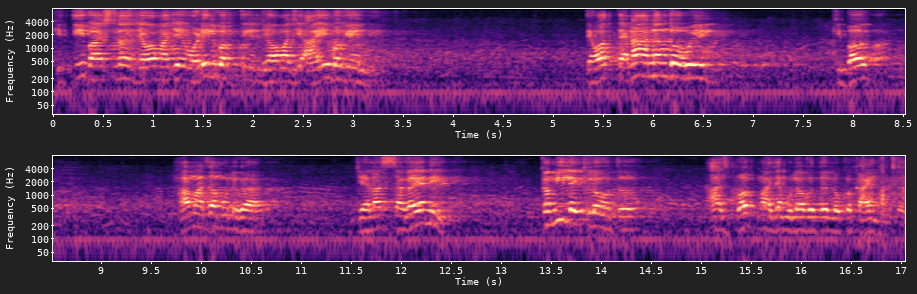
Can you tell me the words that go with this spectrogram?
की ती भाषणं जेव्हा माझे वडील बघतील जेव्हा माझी आई बघेल तेव्हा त्यांना आनंद होईल की बघ हा माझा मुलगा ज्याला सगळ्यांनी कमी लेखलं होतं आज बघ माझ्या मुलाबद्दल लोक काय म्हणतात.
